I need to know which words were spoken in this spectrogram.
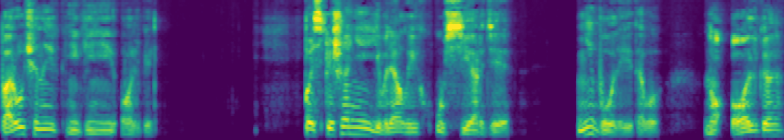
порученные княгиней Ольгой. Поспешание являло их усердие, не более того, но Ольга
